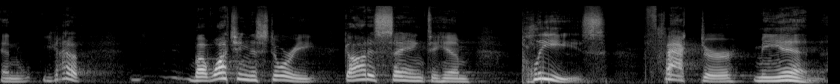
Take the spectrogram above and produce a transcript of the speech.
And you got to, by watching this story, God is saying to him, please factor me in.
